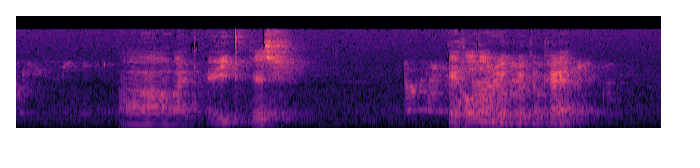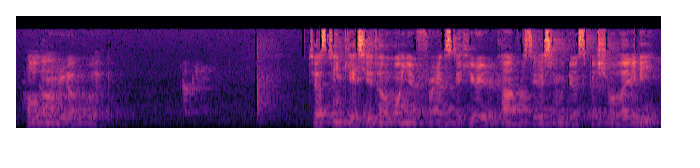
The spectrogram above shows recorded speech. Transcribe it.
for you to see me. Uh, like 8-ish? Okay. Hey, hold on real quick, okay? Hold on real quick. Okay. Just in case you don't want your friends to hear your conversation with your special lady,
